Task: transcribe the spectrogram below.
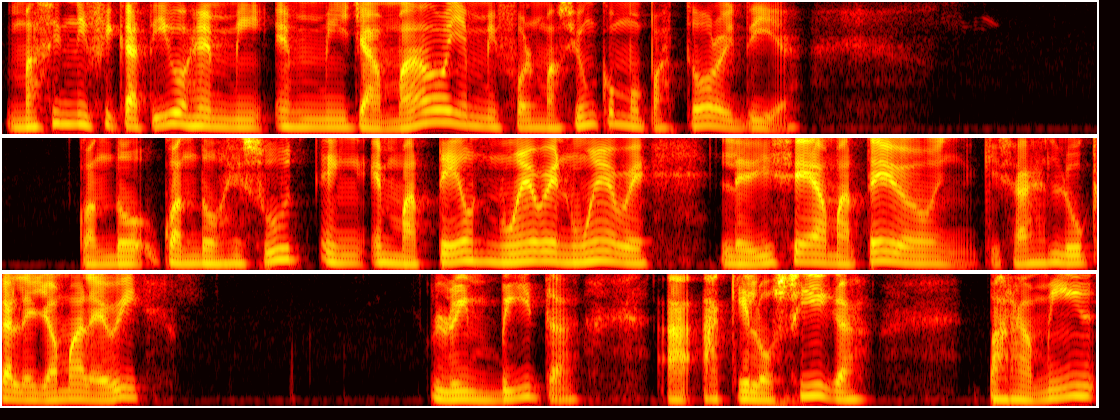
más significativos en mi, en mi llamado y en mi formación como pastor hoy día. Cuando, cuando Jesús en, en Mateo 9:9 le dice a Mateo, en, quizás Lucas le llama a Leví, lo invita a, a que lo siga. Para mí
